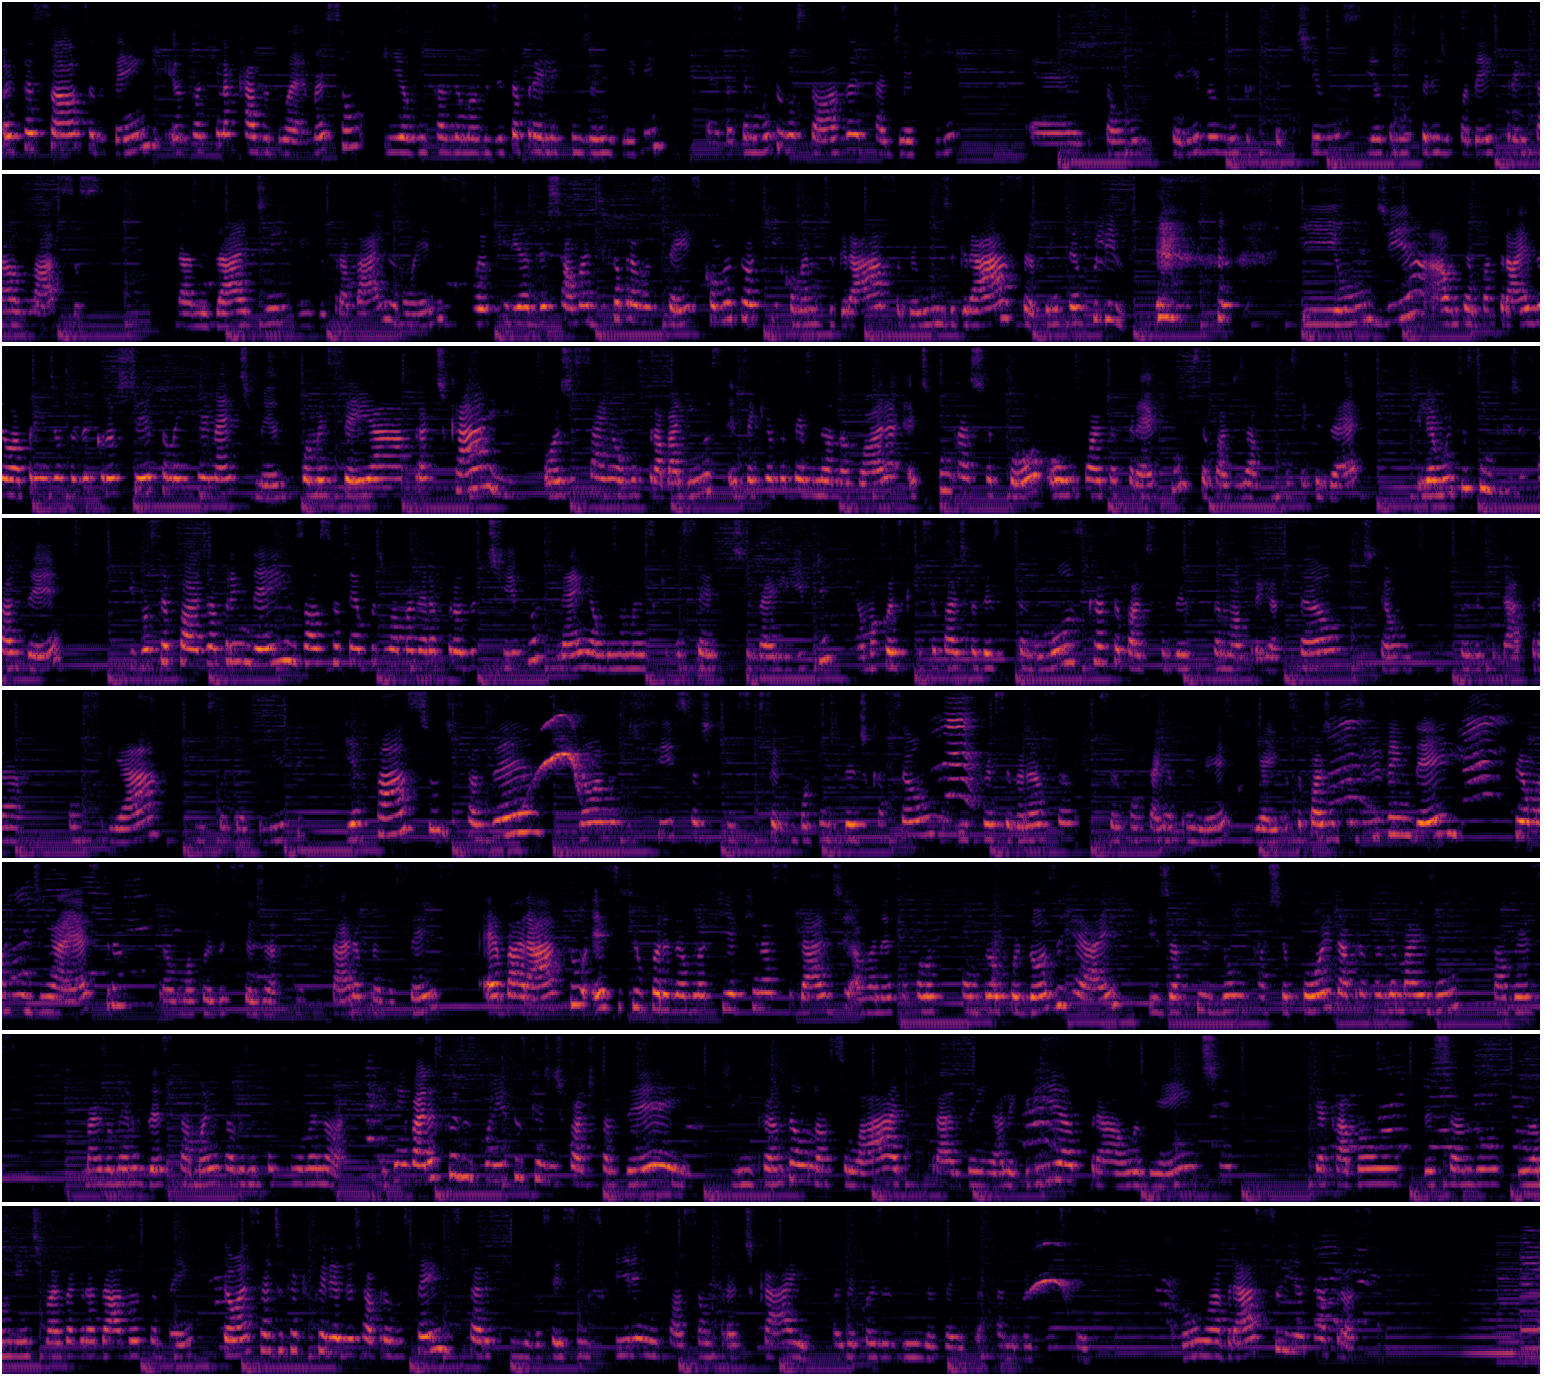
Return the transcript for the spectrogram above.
Oi pessoal, tudo bem? Eu tô aqui na casa do Emerson e eu vim fazer uma visita para ele aqui em Joinville. É, tá sendo muito gostosa a estadia aqui. É, eles são muito queridos, muito receptivos e eu tô muito feliz de poder estreitar os laços da amizade e do trabalho com eles. Eu queria deixar uma dica para vocês, como eu tô aqui comendo de graça, dormindo de graça, eu tenho tempo livre. Um um tempo atrás, eu aprendi a fazer crochê pela internet mesmo. Comecei a praticar e hoje saem alguns trabalhinhos. Esse aqui eu tô terminando agora, é tipo um cachepô ou um porta-treco, você pode usar como você quiser. Ele é muito simples de fazer e você pode aprender e usar o seu tempo de uma maneira produtiva, né, em alguns momentos que você estiver livre. É uma coisa que você pode fazer escutando música, você pode fazer escutando uma pregação, acho que é uma coisa que dá pra conciliar no seu tempo livre. E é fácil de fazer, não é muito difícil, acho que se você com um pouquinho de dedicação e perseverança, você consegue aprender. E aí você pode inclusive vender e ter uma rendinha extra para alguma coisa que seja necessária para vocês. É barato. Esse fio, por exemplo, aqui, aqui na cidade, a Vanessa falou que comprou por 12 reais e já fiz um cachepô e dá pra fazer mais um, talvez mais ou menos desse tamanho, talvez um pouquinho menor. E tem várias coisas bonitas que a gente pode fazer que encantam o nosso lar, que trazem alegria para o ambiente, que acabam deixando o ambiente mais agradável também. Então essa é a dica que eu queria deixar para vocês. Espero que vocês se inspirem e possam praticar e fazer coisas lindas aí para a família de vocês. Tá bom? Um abraço e até a próxima.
